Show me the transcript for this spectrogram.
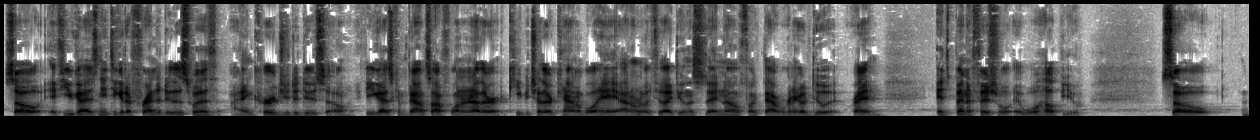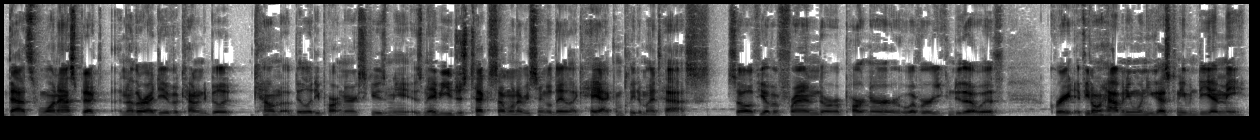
So if you guys need to get a friend to do this with, I encourage you to do so. If you guys can bounce off one another, keep each other accountable. Hey, I don't really feel like doing this today. No, fuck that. We're gonna go do it. Right? It's beneficial. It will help you. So that's one aspect. Another idea of accountability accountability partner, excuse me, is maybe you just text someone every single day like, "Hey, I completed my tasks." So if you have a friend or a partner or whoever you can do that with, great. If you don't have anyone, you guys can even DM me.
